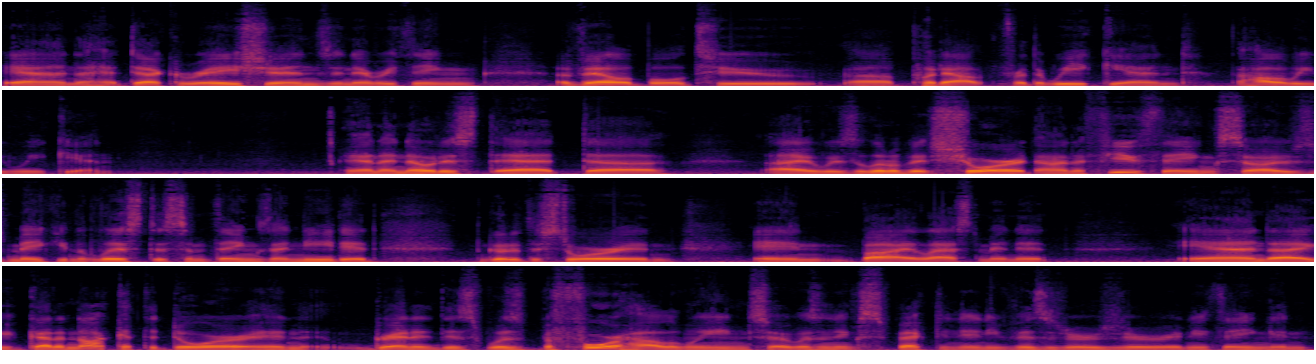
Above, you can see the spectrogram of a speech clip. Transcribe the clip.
and I had decorations and everything available to uh, put out for the weekend, the Halloween weekend. And I noticed that uh, I was a little bit short on a few things, so I was making a list of some things I needed to go to the store and and buy last minute and I got a knock at the door. And granted, this was before Halloween, so I wasn't expecting any visitors or anything. And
